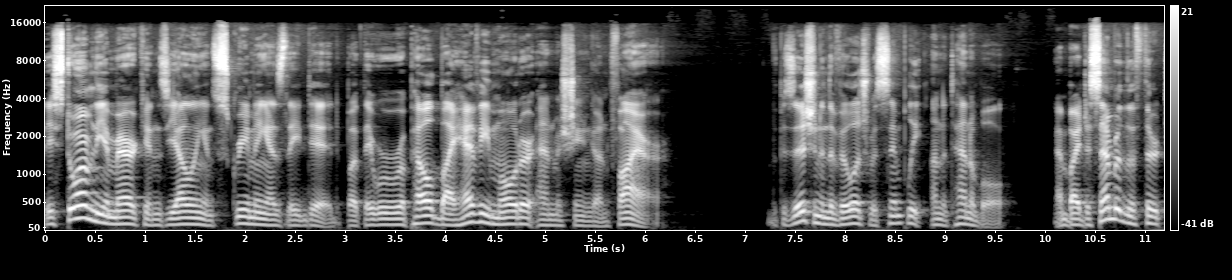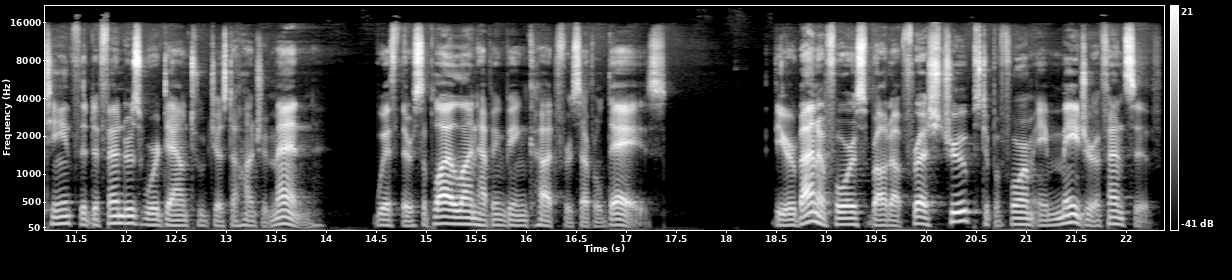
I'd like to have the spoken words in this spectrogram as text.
They stormed the Americans, yelling and screaming as they did, but they were repelled by heavy mortar and machine gun fire. The position in the village was simply unattainable, and by December the 13th, the defenders were down to just 100 men with their supply line having been cut for several days. The Urbana force brought up fresh troops to perform a major offensive,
